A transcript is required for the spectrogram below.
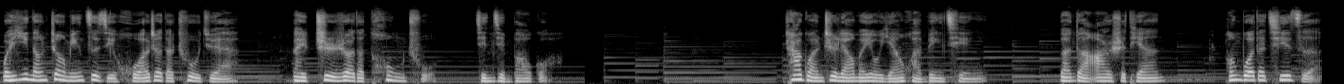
唯一能证明自己活着的触觉，被炙热的痛楚紧紧包裹。插管治疗没有延缓病情，短短二十天，彭博的妻子。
